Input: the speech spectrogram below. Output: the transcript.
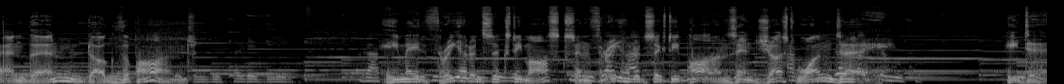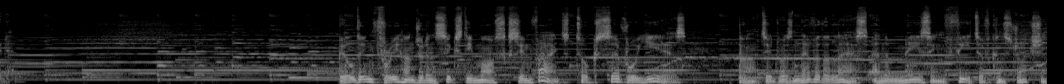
and then dug the pond. He made 360 mosques and 360 ponds in just one day. He did. Building 360 mosques, in fact, took several years, but it was nevertheless an amazing feat of construction.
